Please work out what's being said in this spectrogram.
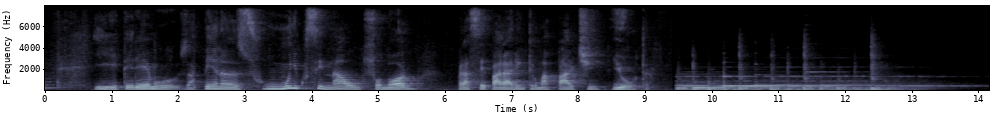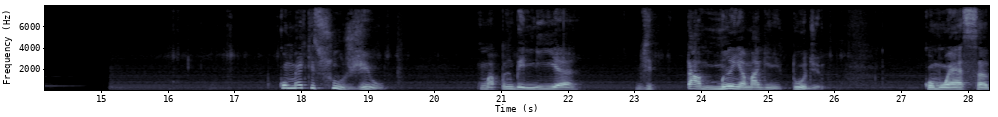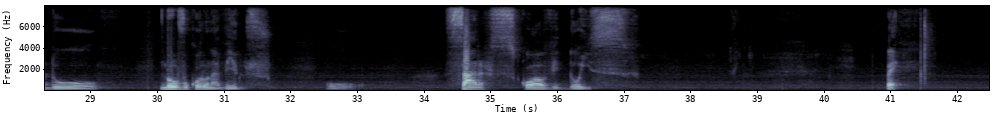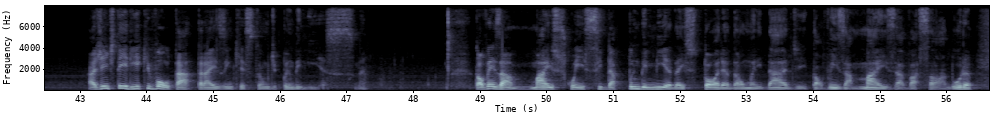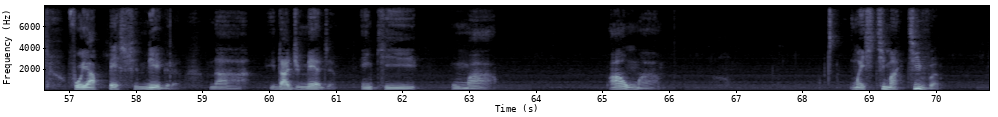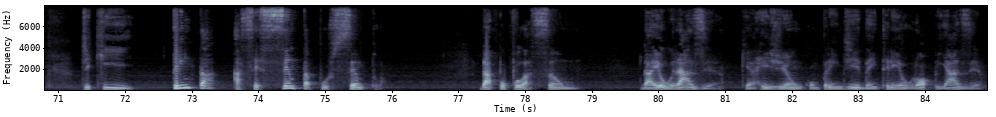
e teremos apenas um único sinal sonoro para separar entre uma parte e outra. Como é que surgiu uma pandemia de tamanha magnitude como essa do novo coronavírus, o SARS-CoV-2? Bem, a gente teria que voltar atrás em questão de pandemias, né? Talvez a mais conhecida pandemia da história da humanidade, talvez a mais avassaladora, foi a peste negra na Idade Média, em que uma há uma uma estimativa de que 30 a 60% da população da Eurásia, que é a região compreendida entre Europa e Ásia.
